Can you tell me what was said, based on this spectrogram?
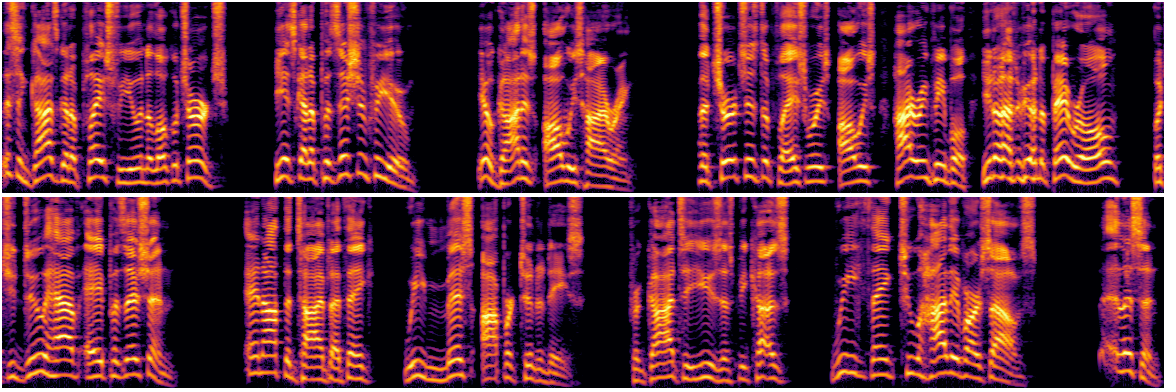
Listen, God's got a place for you in the local church. He has got a position for you. You know, God is always hiring. The church is the place where He's always hiring people. You don't have to be on the payroll, but you do have a position. And oftentimes, I think we miss opportunities for God to use us because we think too highly of ourselves. Listen,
